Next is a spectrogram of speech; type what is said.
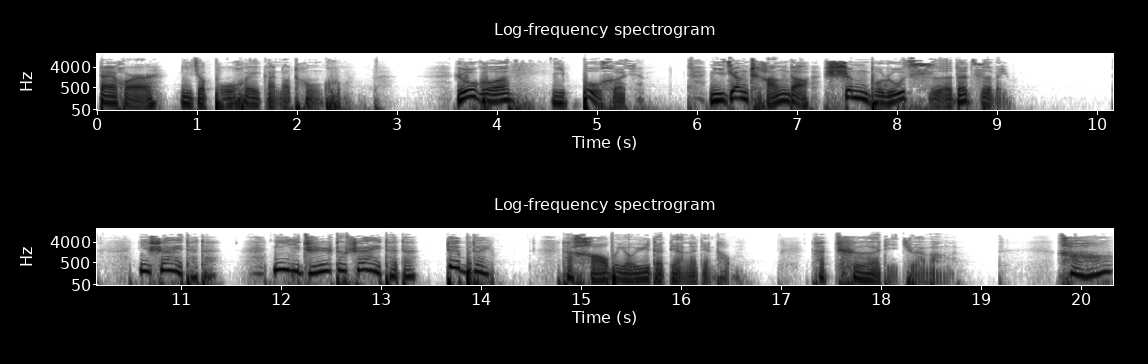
待会儿你就不会感到痛苦。如果你不喝下，你将尝到生不如死的滋味。”你是爱他的，你一直都是爱他的，对不对？他毫不犹豫的点了点头。他彻底绝望了。好，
